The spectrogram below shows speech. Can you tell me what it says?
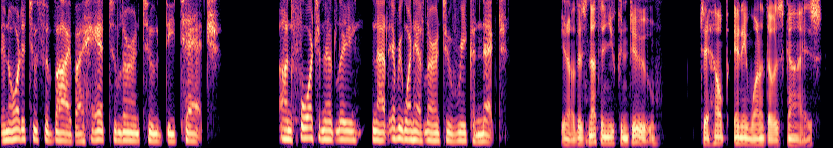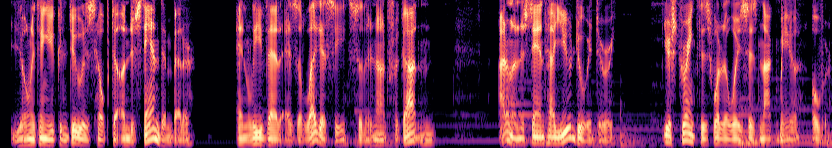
In order to survive, I had to learn to detach. Unfortunately, not everyone has learned to reconnect. You know, there's nothing you can do to help any one of those guys. The only thing you can do is help to understand them better and leave that as a legacy so they're not forgotten. I don't understand how you do it, Duery. Your strength is what always has knocked me uh, over.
